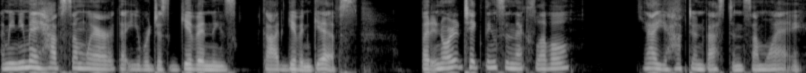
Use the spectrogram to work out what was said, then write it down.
I mean, you may have somewhere that you were just given these God given gifts, but in order to take things to the next level, yeah, you have to invest in some way.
